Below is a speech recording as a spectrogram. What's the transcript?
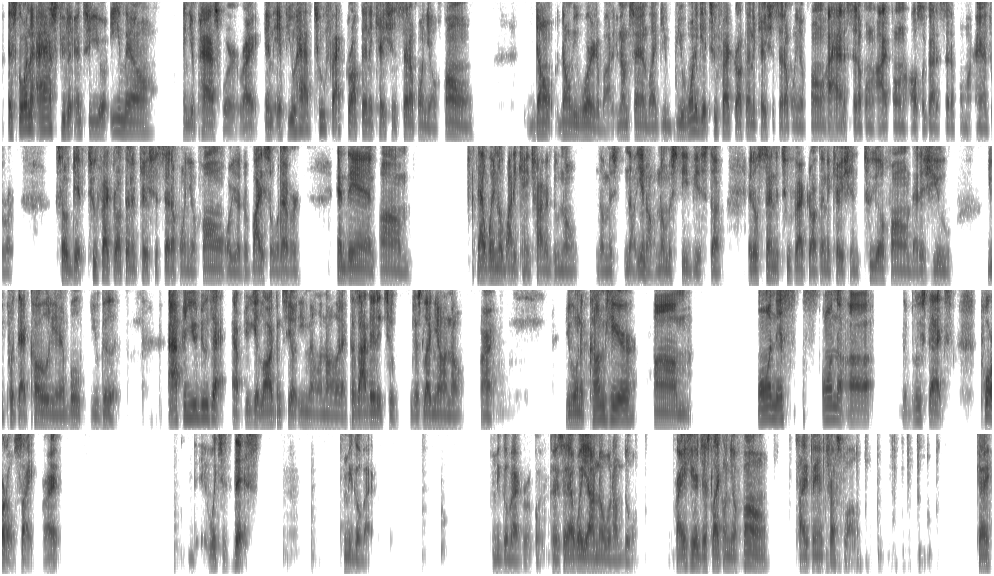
It's going to ask you to enter your email and your password, right? And if you have two-factor authentication set up on your phone, don't don't be worried about it. You know what I'm saying? Like you you want to get two factor authentication set up on your phone. I had it set up on an iPhone. I also got it set up on my Android. So get two factor authentication set up on your phone or your device or whatever, and then um that way nobody can't try to do no no mis- no you know no mischievous stuff. It'll send the two factor authentication to your phone. That is you. You put that code in, boop, you good. After you do that, after you get logged into your email and all of that, because I did it too. Just letting y'all know. All right you want to come here um, on this on the uh, the BlueStacks portal site, right? Which is this. Let me go back. Let me go back real quick. Okay, so that way y'all know what I'm doing. Right here, just like on your phone, type in Trust Wallet. Okay,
